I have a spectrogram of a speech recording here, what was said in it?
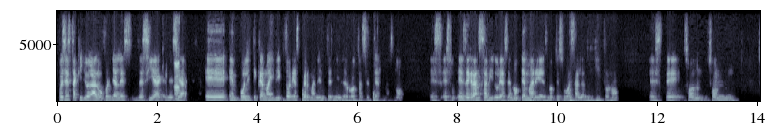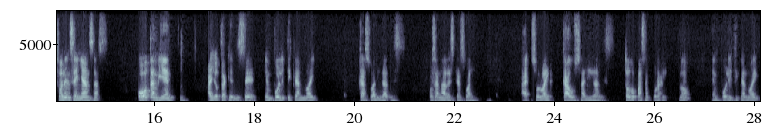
Pues esta que yo a lo mejor ya les decía, decía, ah. eh, en política no hay victorias permanentes ni derrotas eternas, ¿no? Es, es, de gran sabiduría, o sea, no te marees, no te subas al ladrillito, ¿no? Este, son, son, son enseñanzas. O también hay otra que dice, en política no hay casualidades, o sea, nada es casual, solo hay causalidades, todo pasa por ahí, ¿no? En política no hay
